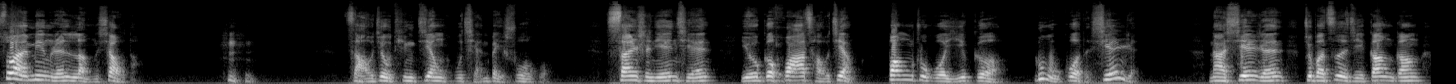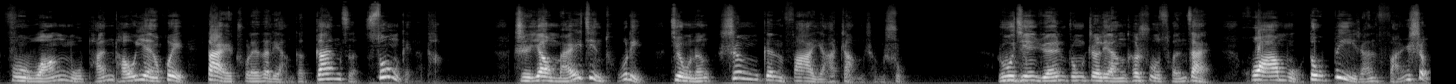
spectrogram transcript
算命人冷笑道：“哼哼，早就听江湖前辈说过，三十年前，有个花草匠帮助过一个路过的仙人，那仙人就把自己刚刚赴王母蟠桃宴会带出来的两个杆子送给了他，只要埋进土里，就能生根发芽，长成树。如今园中这两棵树存在，花木都必然繁盛，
